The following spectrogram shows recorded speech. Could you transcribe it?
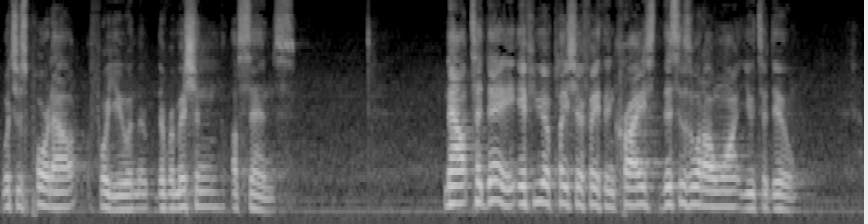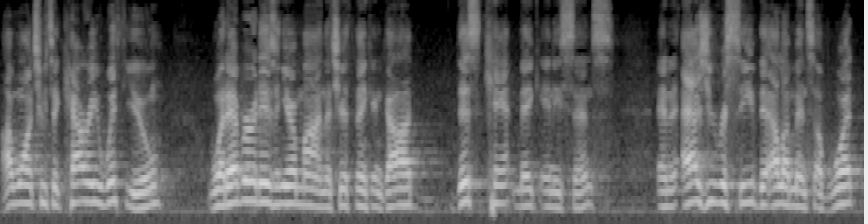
which is poured out for you in the, the remission of sins. Now, today, if you have placed your faith in Christ, this is what I want you to do. I want you to carry with you whatever it is in your mind that you're thinking, God, this can't make any sense. And as you receive the elements of what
